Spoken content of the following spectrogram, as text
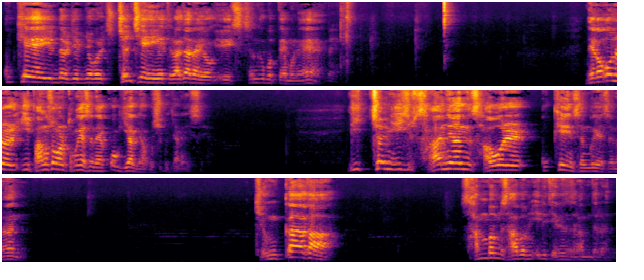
국회의원들 지금 요번에 전체 회의에 들어가잖아요. 이 선거법 때문에. 네. 내가 오늘 이 방송을 통해서 내가 꼭 이야기하고 싶은 게 하나 있어요. 2024년 4월 국회의원 선거에서는 정가가 3번, 4번, 1이 되는 사람들은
